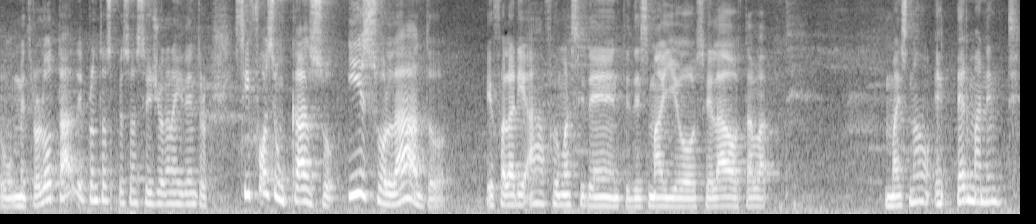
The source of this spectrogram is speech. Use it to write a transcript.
o metrô lotado e pronto as pessoas se jogam aí dentro. Se fosse um caso isolado, eu falaria, ah, foi um acidente, desmaiou, sei lá, ou estava... Mas não, é permanente.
